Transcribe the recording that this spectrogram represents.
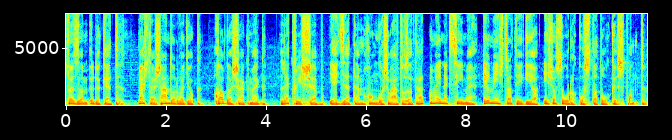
Üdvözlöm Ödöket! Mester Sándor vagyok, hallgassák meg legfrissebb jegyzetem hangos változatát, amelynek címe Élménystratégia és a szórakoztató központ.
